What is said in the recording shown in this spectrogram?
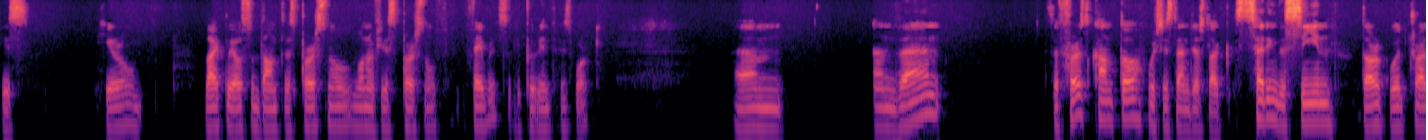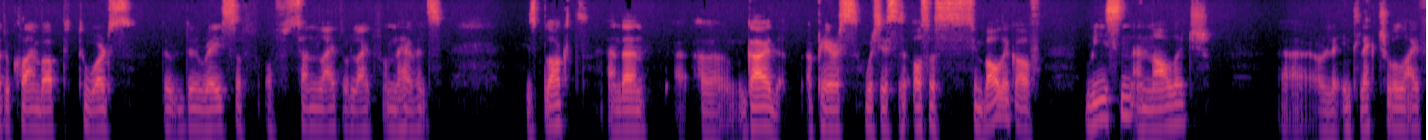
his hero, likely also Dante's personal, one of his personal favorites that he put into his work. Um, and then the first canto, which is then just like setting the scene, dark wood, try to climb up towards the, the rays of, of sunlight or light from the heavens He's blocked, and then a, a guide appears, which is also symbolic of reason and knowledge, or the intellectual life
